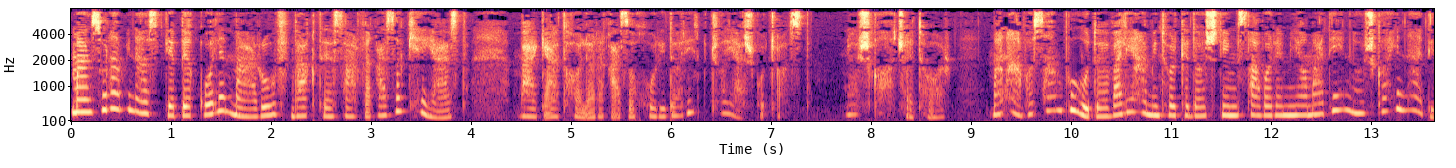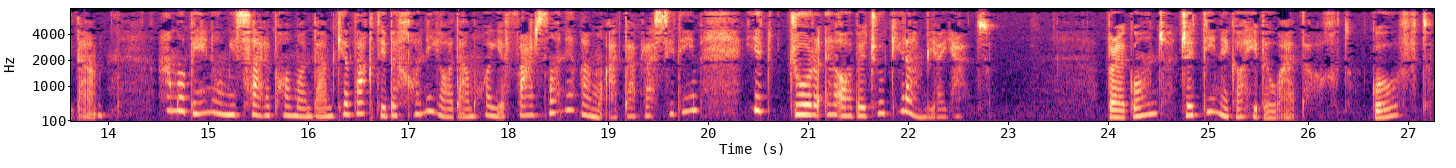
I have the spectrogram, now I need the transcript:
منظورم این است که به قول معروف وقت صرف غذا کی است و اگر تالار غذا خوری دارید جایش کجاست؟ نوشگاه چطور؟ من حواسم بود ولی همینطور که داشتیم سواره می آمدیم نوشگاهی ندیدم. اما به این امید سر پا ماندم که وقتی به خانه آدم های فرزانه و معدب رسیدیم یک جرعه آبجو گیرم بیاید. برگوند جدی نگاهی به او انداخت. گفت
